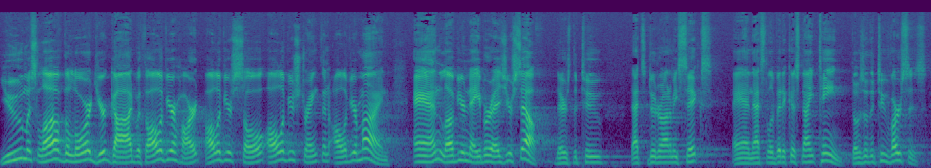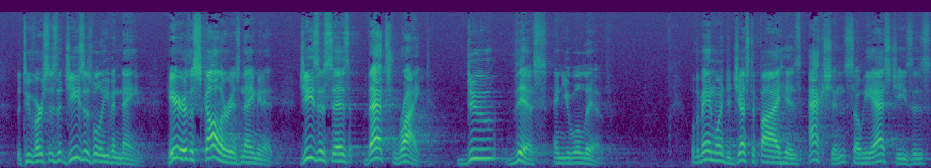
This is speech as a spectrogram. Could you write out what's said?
You must love the Lord your God with all of your heart, all of your soul, all of your strength, and all of your mind, and love your neighbor as yourself. There's the two, that's Deuteronomy 6, and that's Leviticus 19. Those are the two verses, the two verses that Jesus will even name. Here, the scholar is naming it. Jesus says, That's right. Do this, and you will live. Well, the man wanted to justify his actions, so he asked Jesus,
